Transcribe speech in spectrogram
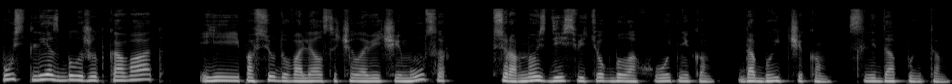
Пусть лес был жидковат и повсюду валялся человечий мусор, все равно здесь Витек был охотником, добытчиком, следопытом.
